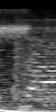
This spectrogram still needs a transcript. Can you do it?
side.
